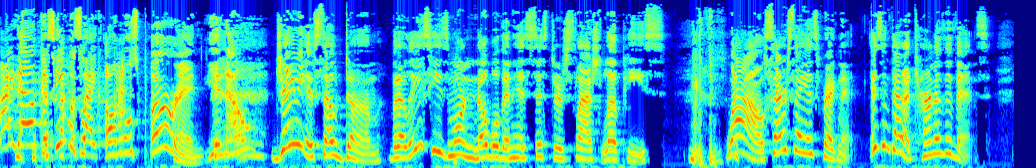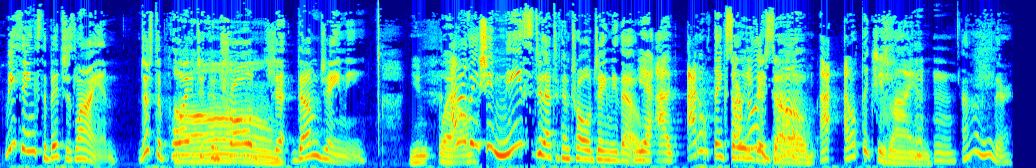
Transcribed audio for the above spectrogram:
I know, because he was like almost purring, you know? Jaime is so dumb, but at least he's more noble than his sister slash love piece. wow, Cersei is pregnant. Isn't that a turn of events? Methinks the bitch is lying. Just a ploy to Oh. control J- dumb Jaime. You, well, I don't think she needs to do that to control Jaime, though. Yeah, I, I don't think so I either. really so. I, I don't think she's lying. Mm, I don't either.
